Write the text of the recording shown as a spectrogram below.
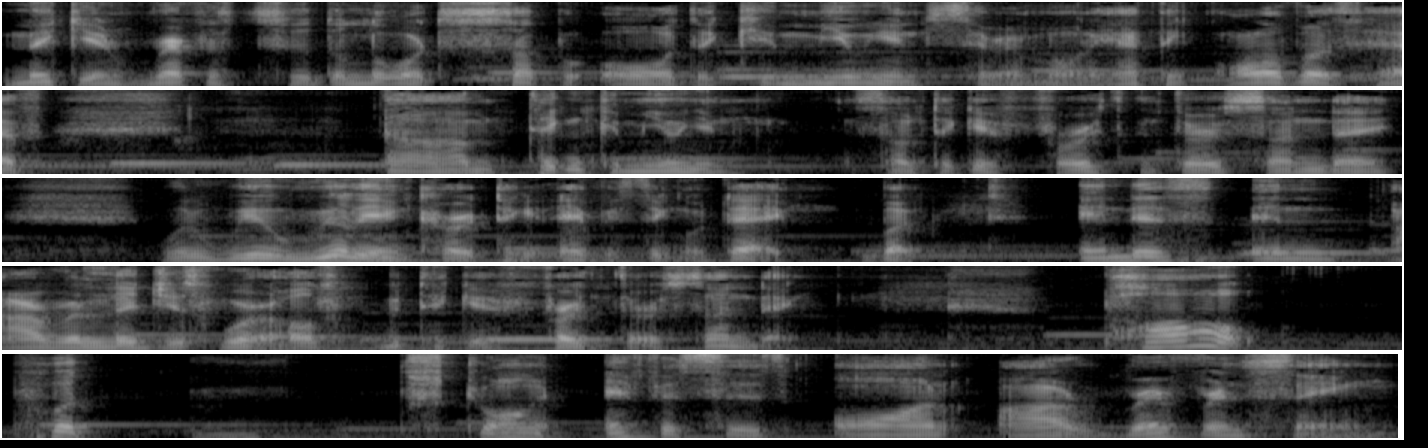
making reference to the Lord's Supper or the communion ceremony. I think all of us have um, taken communion. Some take it first and third Sunday. We, we really encourage taking it every single day. But in this, in our religious world, we take it first and third Sunday. Paul put strong emphasis on our reverencing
